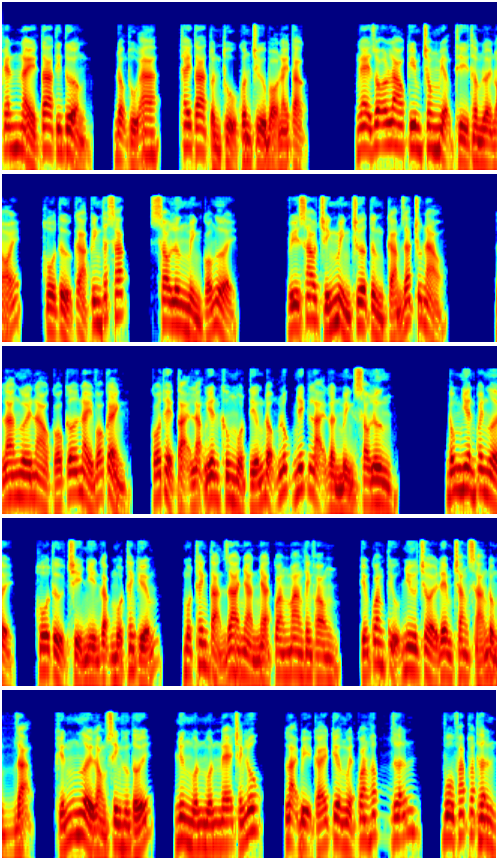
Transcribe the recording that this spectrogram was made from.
phen này ta tin tưởng, động thủ a, thay ta tuần thủ quân trừ bỏ này tặc. Nghe rõ lao kim trong miệng thì thầm lời nói, hồ tử cả kinh thất sắc, sau lưng mình có người. Vì sao chính mình chưa từng cảm giác chút nào? Là người nào có cỡ này võ cảnh, có thể tại lạng yên không một tiếng động lúc nhích lại gần mình sau lưng? Đông nhiên quay người, hồ tử chỉ nhìn gặp một thanh kiếm, một thanh tản ra nhàn nhạt quang mang thanh phong, kiếm quang tựu như trời đêm trăng sáng đồng dạng, khiến người lòng sinh hướng tới, nhưng muốn muốn né tránh lúc, lại bị cái kia nguyện quang hấp dẫn, vô pháp thoát thân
